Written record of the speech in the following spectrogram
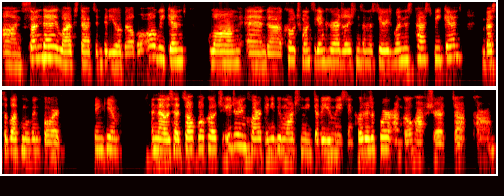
on Sunday, live stats and video available all weekend long. And uh, coach, once again, congratulations on the series win this past weekend. Best of luck moving forward. Thank you. And that was head softball coach Adrienne Clark, and you've been watching the W Mason Coaches Report on GoHofstra.com.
